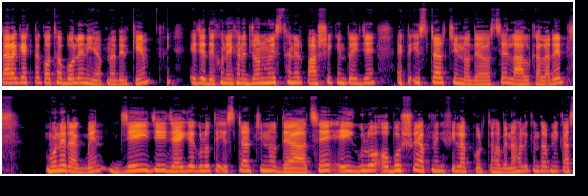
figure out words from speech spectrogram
তার আগে একটা কথা বলে নিই আপনাদেরকে। এই যে দেখুন, এখানে জন্মস্থানের পাশে কিন্তু এই যে একটা স্টার চিহ্ন দেওয়া আছে, লাল কালারের। মনে রাখবেন, যেই যেই জায়গাগুলোতে স্টার চিহ্ন দেওয়া আছে, এইগুলো অবশ্যই আপনাকে ফিল আপ করতে হবে। না হলে কিন্তু আপনি কাজ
